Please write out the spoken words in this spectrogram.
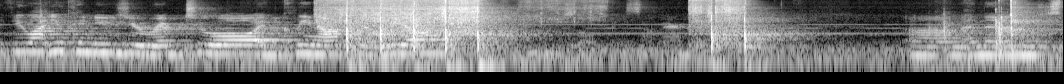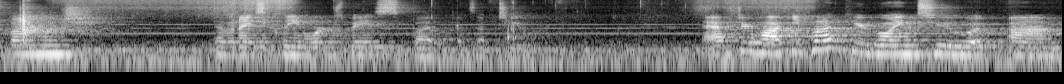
If you want, you can use your rib tool and clean off your wheel. Hockey puck, you're going to um,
